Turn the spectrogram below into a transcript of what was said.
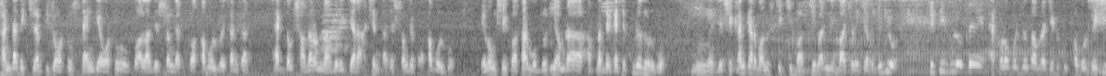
ঝান্ডা দেখছিলাম, কিছু অটো স্ট্যান্ডে অটোওয়ালাদের সঙ্গে আমি কথা বলব। এখানকার একদম সাধারণ নাগরিক যারা আছেন, তাদের সঙ্গে কথা বলব এবং সেই কথার মধ্য দিয়ে আমরা আপনাদের কাছে তুলে ধরবো যে সেখানকার মানুষটি কী ভাবছে এবার নির্বাচনে কী হবে। যদিও সিটিগুলোতে এখনও পর্যন্ত আমরা যেটুকু খবর পেয়েছি,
